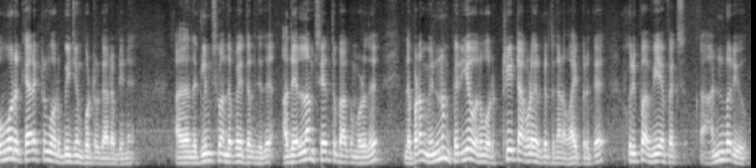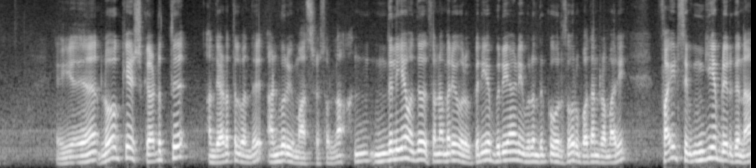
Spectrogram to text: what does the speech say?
ஒவ்வொரு கேரக்டருக்கும் ஒரு பீஜியம் போட்டிருக்காரு அப்படின்னு. அது அந்த கிளிம்ஸ் வந்தப்போ தெரிஞ்சுது. அது எல்லாம் சேர்த்து பார்க்கும்பொழுது இந்த படம் இன்னும் பெரிய ஒரு ஒரு ட்ரீட்டாக கூட இருக்கிறதுக்கான வாய்ப்பு இருக்குது குறிப்பாக விஎஃப்எக்ஸ் அன்பரியூ. லோகேஷ்க்கு அடுத்து அந்த இடத்துல வந்து அன்பரியூ மாஸ்டர் சொல்லலாம். அந் இதுலேயே வந்து சொன்ன மாதிரி ஒரு பெரிய பிரியாணி விருந்துக்கு ஒரு சோறு பதன்ற மாதிரி ஃபைட்ஸ் இங்கேயே எப்படி இருக்குன்னா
